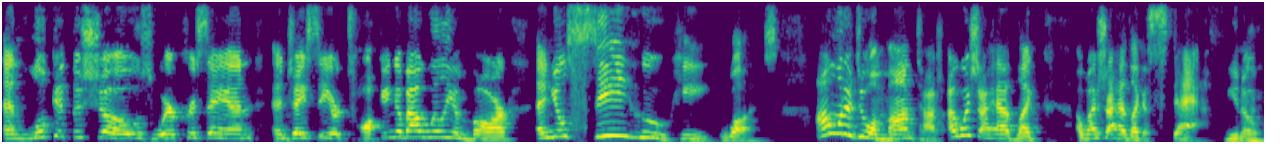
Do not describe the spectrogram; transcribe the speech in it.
and look at the shows where KrisAnne and JC are talking about William Barr, and you'll see who he was. I want to do a montage. I wish I had like I wish I had like a staff, you know,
